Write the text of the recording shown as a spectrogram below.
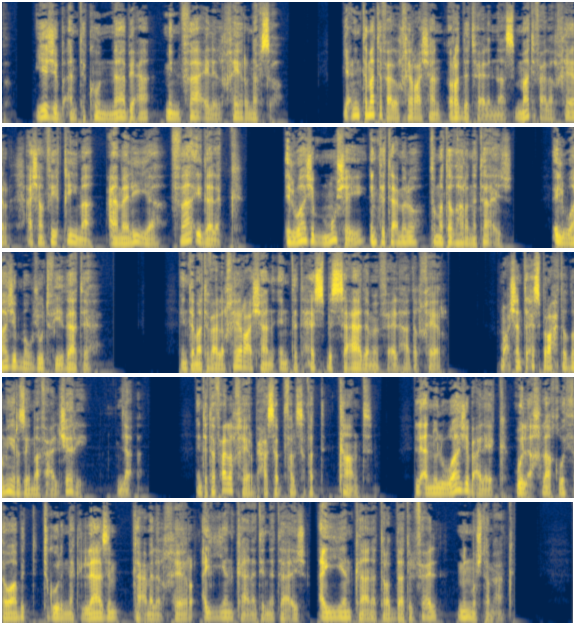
يجب أن تكون نابعة من فاعل الخير نفسه. يعني أنت ما تفعل الخير عشان ردة فعل الناس ما تفعل الخير عشان في قيمة عملية فائدة لك. الواجب مو شيء أنت تعمله ثم تظهر النتائج. الواجب موجود في ذاته. أنت ما تفعل الخير عشان أنت تحس بالسعادة من فعل هذا الخير. مو عشان تحس براحة الضمير زي ما فعل جيري. لا. أنت تفعل الخير بحسب فلسفة كانت لأن الواجب عليك والأخلاق والثوابت تقول أنك لازم تعمل الخير أيا كانت النتائج أيا كانت ردات الفعل من مجتمعك.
